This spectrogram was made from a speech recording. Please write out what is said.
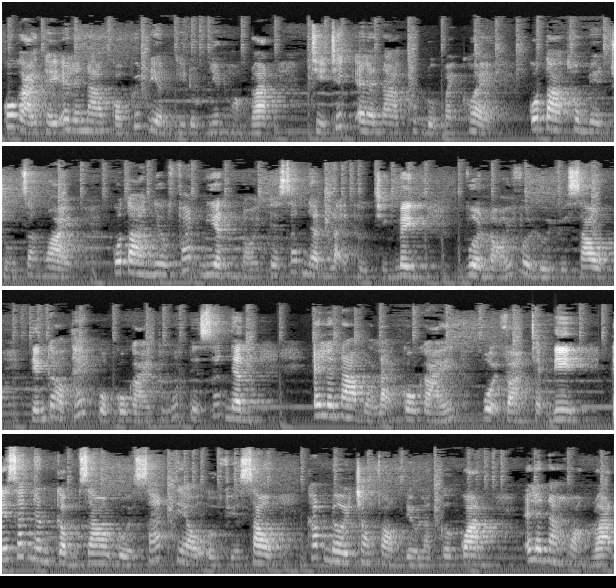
Cô gái thấy Elena có khuyết điểm thì đột nhiên hoảng loạn, chỉ trích Elena không đủ mạnh khỏe, cô ta không nên trốn ra ngoài. Cô ta như phát điên nói tên sát nhân lại thử chính mình, vừa nói vừa lùi về sau. Tiếng gào thét của cô gái thu hút tên sát nhân. Elena bỏ lại cô gái, vội vàng chạy đi. Tên sát nhân cầm dao đuổi sát theo ở phía sau, khắp nơi trong phòng đều là cơ quan. Elena hoảng loạn,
